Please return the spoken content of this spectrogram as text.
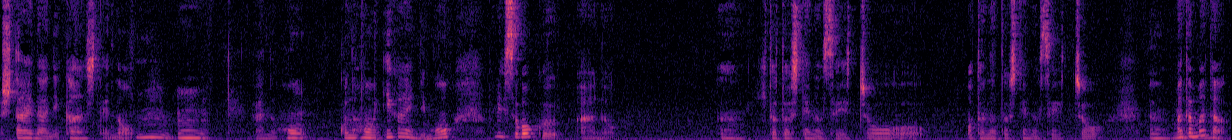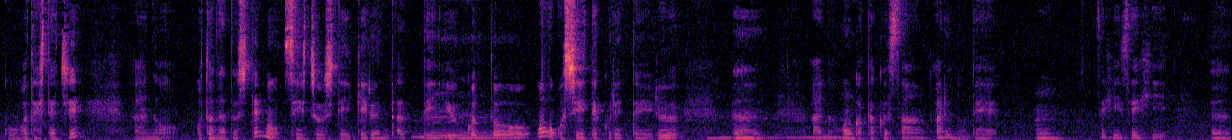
シュタイナーに関しての当、うん。うん、あの本この本以外にもやっぱりすごくあの、うん、人としての成長大人としての成長、うん、まだまだこう私たちあの大人としても成長していけるんだっていうことを教えてくれている、うん。あの本がたくさんあるので、うん、ぜひぜひ、うん、よ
